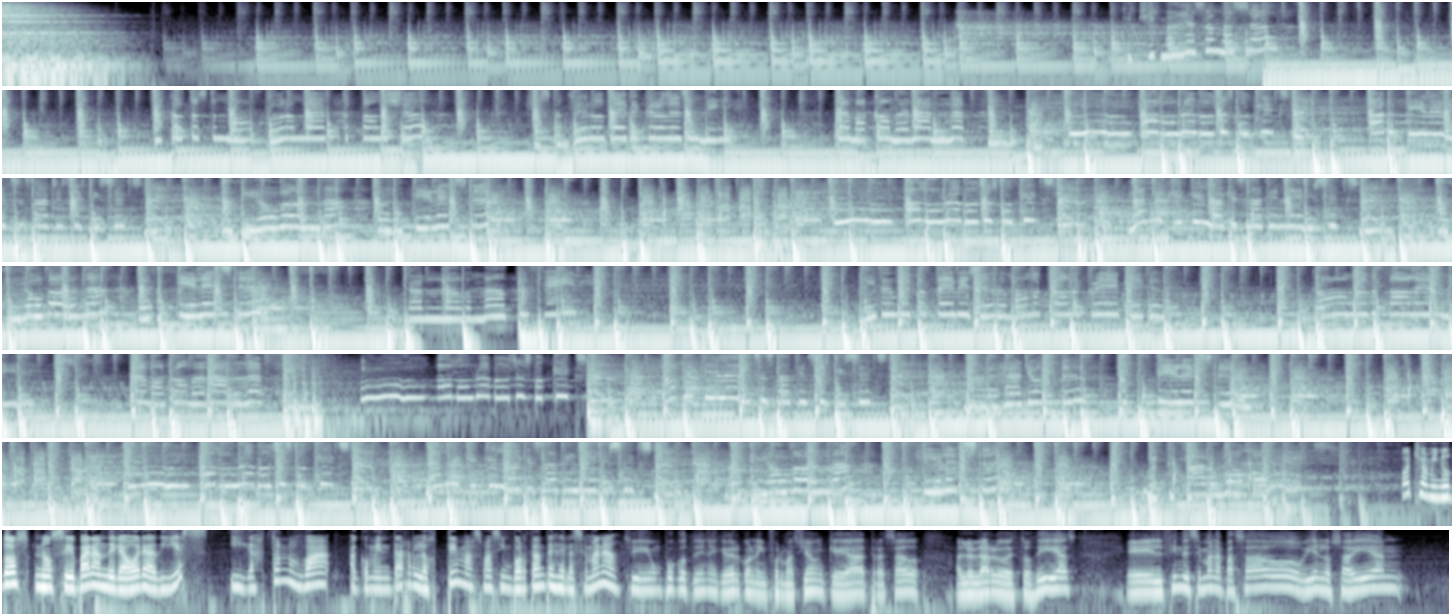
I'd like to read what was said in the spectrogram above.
minutos nos separan de la hora 10 y Gastón nos va a comentar los temas más importantes de la semana. Sí, un poco tiene que ver con la información que ha trazado a lo largo de estos días. El fin de semana pasado, bien lo sabían,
